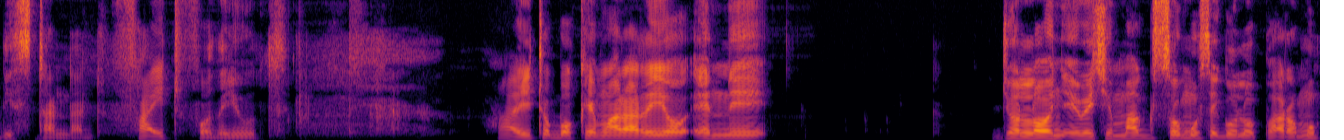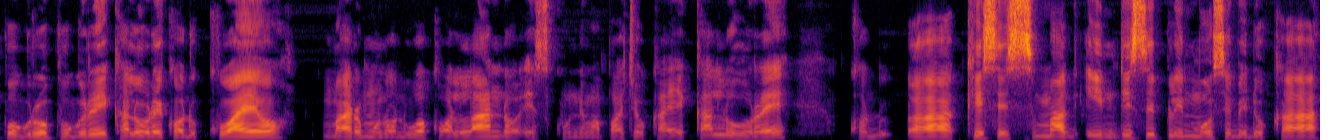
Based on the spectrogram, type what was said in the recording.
The Standard, Fight for the Youth. Ah, It oboke mar ariyo en ni jolony e weche mag somo osegolo paro mopogore opogore kaluwore kod kwayo mar mondo odwok Orlando e skunde ma pacho kae kaluwre kod uh, cases mag indiscipline mosebedo ka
